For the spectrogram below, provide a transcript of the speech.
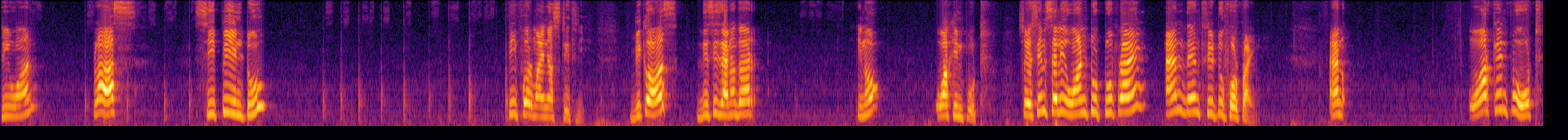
T 1 plus C p into T 4 minus T 3 because this is another you know walk input. So, essentially 1 to 2 prime and then 3 to 4 prime and work input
